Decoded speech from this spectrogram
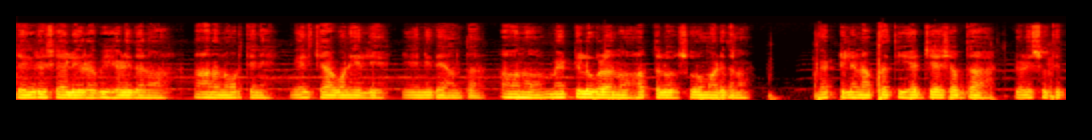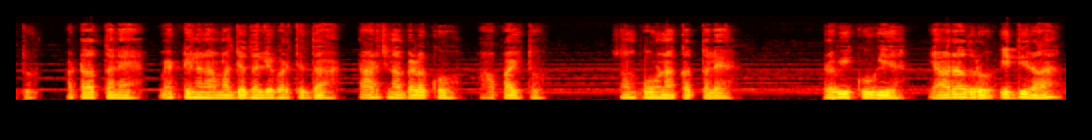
ಧೈರ್ಯಶಾಲಿ ರವಿ ಹೇಳಿದನು ನಾನು ನೋಡ್ತೀನಿ ಮೇಲ್ಛಾವಣಿಯಲ್ಲಿ ಏನಿದೆ ಅಂತ. ಅವನು ಮೆಟ್ಟಿಲುಗಳನ್ನು ಹತ್ತಲು ಶುರು ಮಾಡಿದನು. ಮೆಟ್ಟಿಲಿನ ಪ್ರತಿ ಹೆಜ್ಜೆಯ ಶಬ್ದ ಕೇಳಿಸುತ್ತಿತ್ತು. ಹಠಾತ್ತನೆ ಮೆಟ್ಟಿಲಿನ ಮಧ್ಯದಲ್ಲಿ ಬರ್ತಿದ್ದ ಟಾರ್ಚ್ನ ಬೆಳಕು ಆಪಾಯಿತು ಸಂಪೂರ್ಣ ಕತ್ತಲೆ. ರವಿ ಕೂಗಿ, ಯಾರಾದರೂ ಇದ್ದೀರಾ?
